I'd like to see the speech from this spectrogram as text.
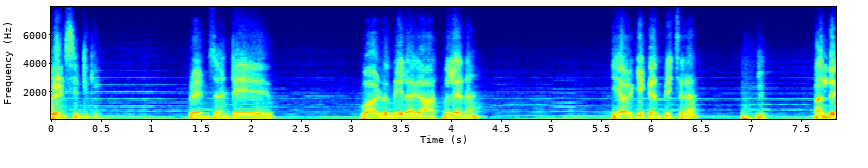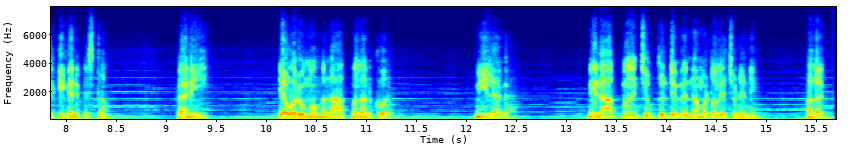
ఫ్రెండ్స్ ఇంటికి. ఫ్రెండ్స్ అంటే వాళ్ళు మీలాగా ఆత్మలేనా? ఎవరికి కనిపించరా? అందరికీ కనిపిస్తాం. కానీ ఎవరు మమ్మల్ని ఆత్మలు అనుకోరు మీలాగా. నేను ఆత్మలని చెబుతుంటే మీరు నమ్మటం లేదు చూడండి. అలాగే.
